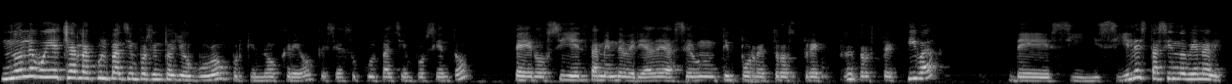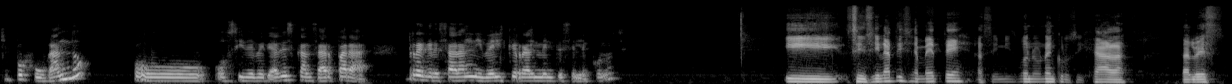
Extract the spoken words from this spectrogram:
no le voy a echar la culpa al 100% a Joe Burrow, porque no creo que sea su culpa al 100%, pero sí él también debería de hacer un tipo retrospectiva de si, si le está haciendo bien al equipo jugando o, o si debería descansar para regresar al nivel que realmente se le conoce. Y Cincinnati se mete a sí mismo en una encrucijada, tal vez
